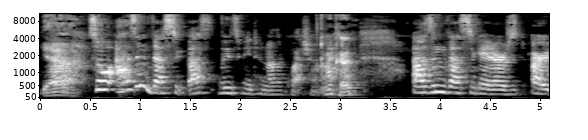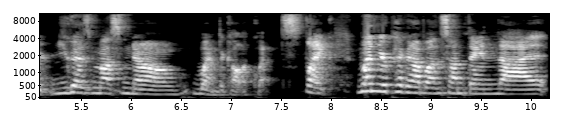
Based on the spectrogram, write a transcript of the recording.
Yeah. So, as investi- that leads me to another question. Okay. As investigators, are you guys must know when to call it quits? Like when you're picking up on something that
